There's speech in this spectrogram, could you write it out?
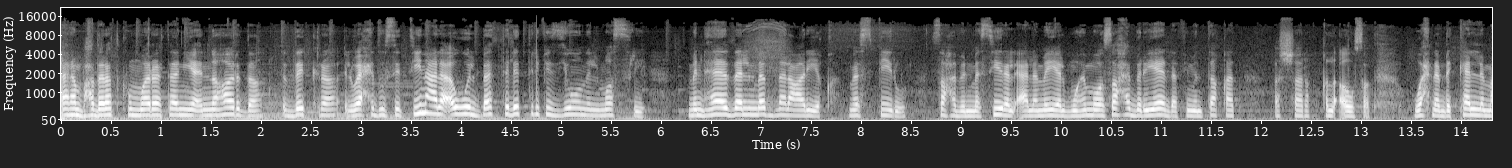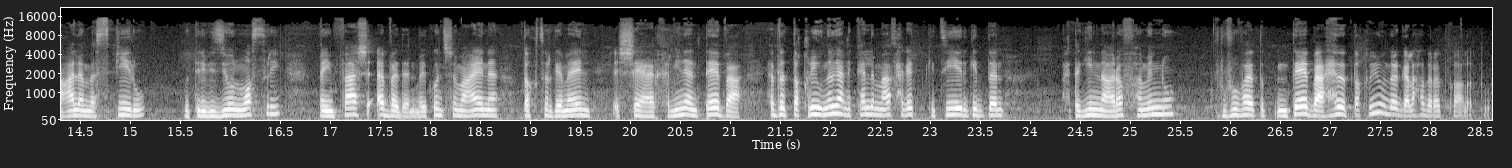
أهلا بحضراتكم مرة تانية النهاردة. الذكرى الواحد وستين على أول بث للتلفزيون المصري. من هذا المبنى العريق ماسبيرو صاحب المسيرة الإعلامية المهمة وصاحب الريادة في منطقة الشرق الأوسط. وإحنا بنتكلم على ماسبيرو والتلفزيون المصري ما ينفعش أبدا ما يكونش معانا دكتور جمال الشاعر. خلينا نتابع هذا التقرير ونرجع نتكلم معاه في حاجات كتير جدا محتاجين نعرفها منه. نشوف نتابع هذا التقرير ونرجع لحضراتكم على طول.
